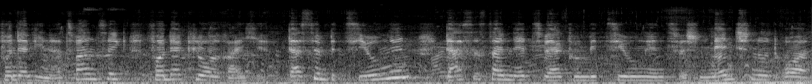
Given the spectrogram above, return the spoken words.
von der Wiener 20, von der Chlorreiche. Das sind Beziehungen, das ist ein Netzwerk von Beziehungen zwischen Menschen und Orten.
